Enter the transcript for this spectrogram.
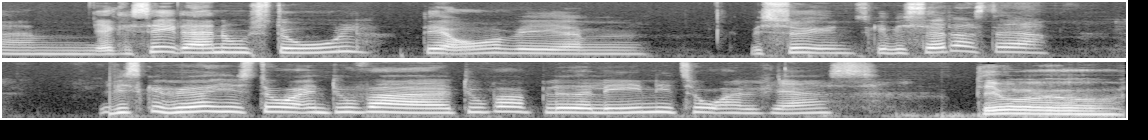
Um, jeg kan se, der er nogle stole derovre ved, um, ved søen. Skal vi sætte os der? Vi skal høre historien. Du var, du var blevet alene i 72. det var jo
